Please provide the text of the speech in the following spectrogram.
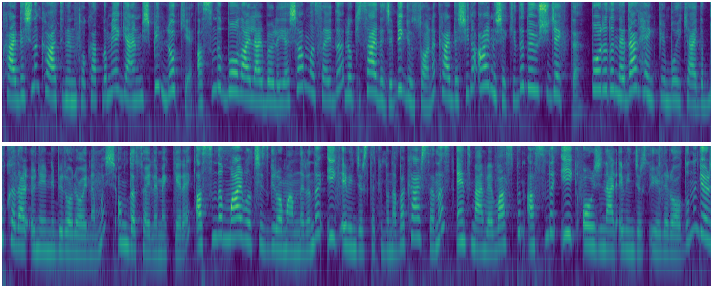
kardeşinin katilini tokatlamaya gelmiş bir Loki. Aslında bu olaylar böyle yaşanmasaydı Loki sadece bir gün sonra kardeşiyle aynı şekilde dövüşecekti. Bu arada neden Hank Pym bu hikayede bu kadar önemli bir rol oynamış onu da söylemek gerek. Aslında Marvel çizgi romanlarında ilk Avengers takımına bakarsanız Ant-Man ve Wasp'ın aslında ilk orijinal Avengers üyeleri olduğunu göreceksiniz.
